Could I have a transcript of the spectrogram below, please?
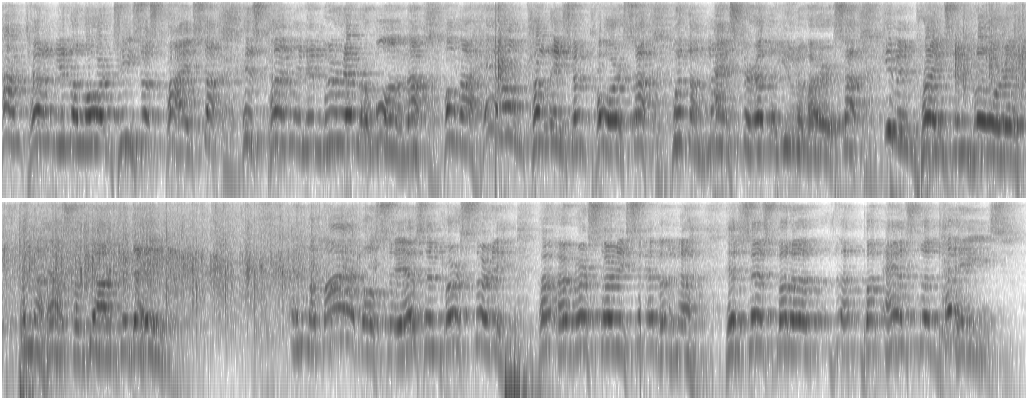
I'm telling you, the Lord Jesus Christ is coming, and we're every one on a head on collision course with the master of the universe. Give him praise and glory in the house of God today. And the Bible says in verse 30, uh, uh, verse 37, uh, it says, but, of the, but as the days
